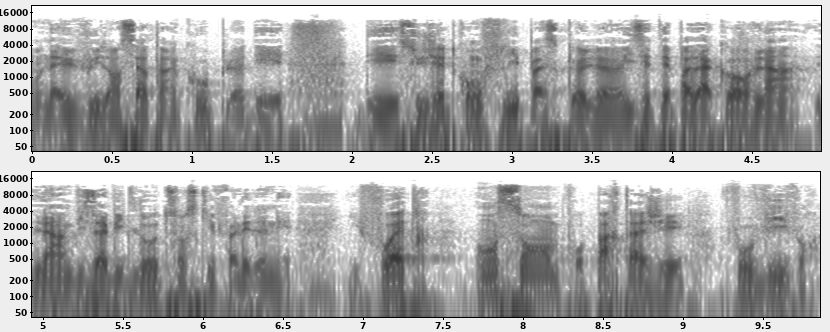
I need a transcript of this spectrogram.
on a vu dans certains couples des, des sujets de conflit parce qu'ils n'étaient pas d'accord l'un, l'un vis-à-vis de l'autre sur ce qu'il fallait donner. Il faut être ensemble, faut partager, faut vivre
